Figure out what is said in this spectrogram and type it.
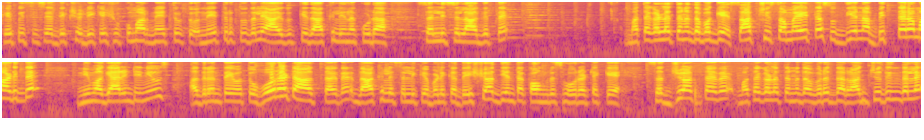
ಕೆಪಿಸಿಸಿ ಅಧ್ಯಕ್ಷ ಡಿ ಕೆ ಶಿವಕುಮಾರ್ ನೇತೃತ್ವ, ನೇತೃತ್ವದಲ್ಲಿ ಆಯೋಗಕ್ಕೆ ದಾಖಲೆಯನ್ನು ಕೂಡ ಸಲ್ಲಿಸಲಾಗುತ್ತೆ. ಮತಗಳ್ಳತನದ ಬಗ್ಗೆ ಸಾಕ್ಷಿ ಸಮೇತ ಸುದ್ದಿಯನ್ನ ಬಿತ್ತರ ಮಾಡಿದ್ದೆ. ನಿಮ್ಮ ಗ್ಯಾರಂಟಿ ನ್ಯೂಸ್. ಅದರಂತೆ ಇವತ್ತು ಹೋರಾಟ ಆಗ್ತಾ ಇದೆ. ದಾಖಲೆ ಸಲ್ಲಿಕೆ ಬಳಿಕ ದೇಶಾದ್ಯಂತ ಕಾಂಗ್ರೆಸ್ ಹೋರಾಟಕ್ಕೆ ಸಜ್ಜು ಆಗ್ತಾ ಇದೆ. ಮತಗಳತನದ ವಿರುದ್ಧ ರಾಜ್ಯದಿಂದಲೇ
